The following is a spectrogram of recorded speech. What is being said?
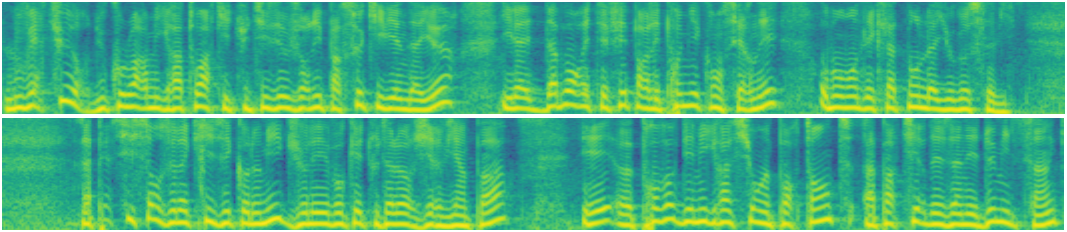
l'ouverture du couloir migratoire qui est utilisé aujourd'hui par ceux qui viennent d'ailleurs, il a d'abord été fait par les premiers concernés au moment de l'éclatement de la Yougoslavie. La persistance de la crise économique, je l'ai évoqué tout à l'heure, j'y reviens pas, et euh, provoque des migrations importantes à partir des années 2005.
